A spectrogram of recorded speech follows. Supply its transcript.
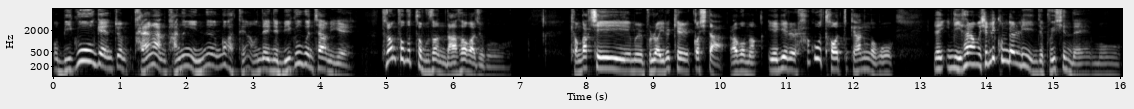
미국엔 좀 다양한 반응이 있는 것 같아요. 근데 이제 미국은 참 이게 트럼프부터 우선 나서가지고 경각심을 불러 일으킬 것이다 라고 막 얘기를 하고 더 그렇게 하는 거고 이제 이 사람은 실리콘밸리 이제 VC인데 뭐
